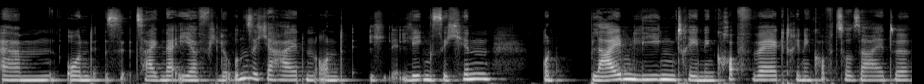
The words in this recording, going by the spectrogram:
ähm, und zeigen da eher viele Unsicherheiten und legen sich hin und bleiben liegen, drehen den Kopf weg, drehen den Kopf zur Seite.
